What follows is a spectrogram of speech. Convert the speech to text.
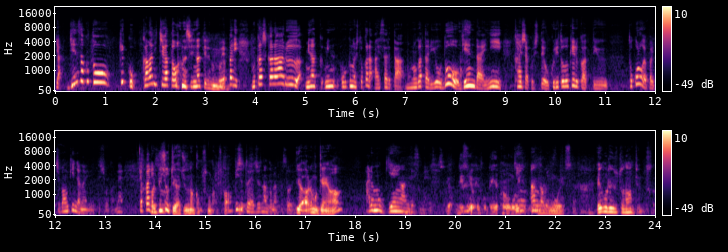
や原作と結構かなり違ったお話になってるのと、うん。やっぱり昔からあるみなみん多くの人から愛された物語をどう現代に解釈して送り届けるかっていうところがやっぱり一番大きいんじゃないでしょうかね。やっぱり美女と野獣なんかもそうなんですか？美女と野獣なんかもやっぱそうです。いやあれも原案？あれも原案ですね。いやディズニーは結構原案多い。原案が多いです。多いですね。英語で言うとなんて言うんですか？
